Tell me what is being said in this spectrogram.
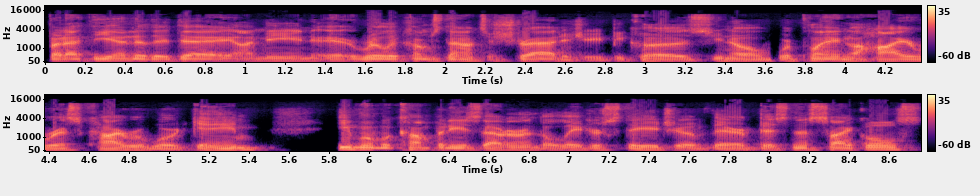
But at the end of the day, I mean, it really comes down to strategy because, you know, we're playing a high risk, high reward game, even with companies that are in the later stage of their business cycles.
